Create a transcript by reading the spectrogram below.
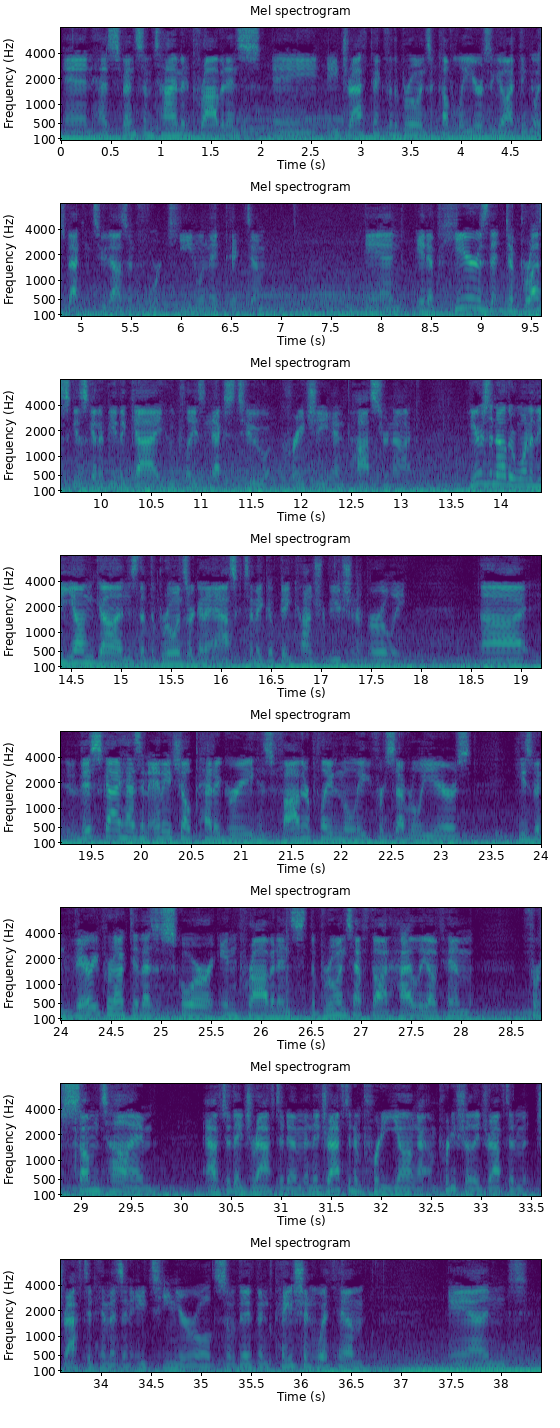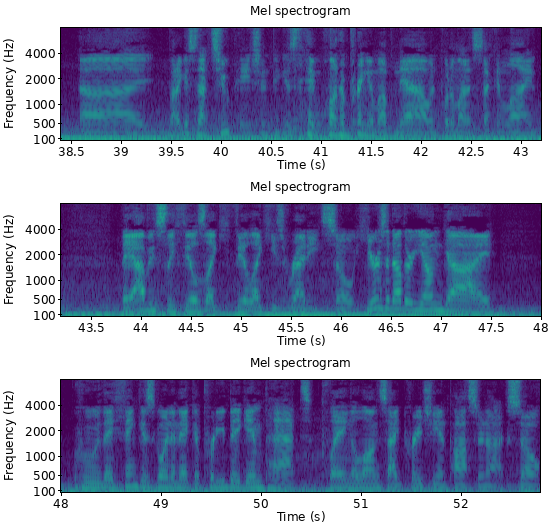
and has spent some time in Providence, a, a draft pick for the Bruins a couple of years ago. I think it was back in 2014 when they picked him. And it appears that DeBrusk is going to be the guy who plays next to Krejci and Pastrnak. Here's another one of the young guns that the Bruins are going to ask to make a big contribution early. Uh, this guy has an NHL pedigree. His father played in the league for several years. He's been very productive as a scorer in Providence. The Bruins have thought highly of him for some time after they drafted him, and they drafted him pretty young. I'm pretty sure they drafted him drafted him as an 18 year old. So they've been patient with him, and uh, but I guess not too patient because they want to bring him up now and put him on a second line. They obviously feels like feel like he's ready. So here's another young guy who they think is going to make a pretty big impact playing alongside Krejci and Pastrnak. So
